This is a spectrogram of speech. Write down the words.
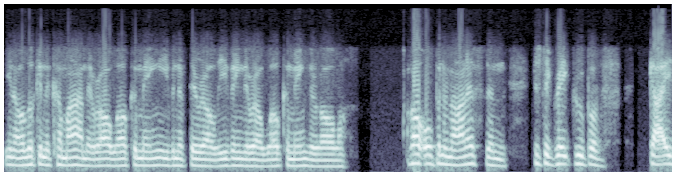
you know, looking to come on. They were all welcoming, even if they were all leaving. They were all welcoming. They were all all open and honest, and just a great group of guys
